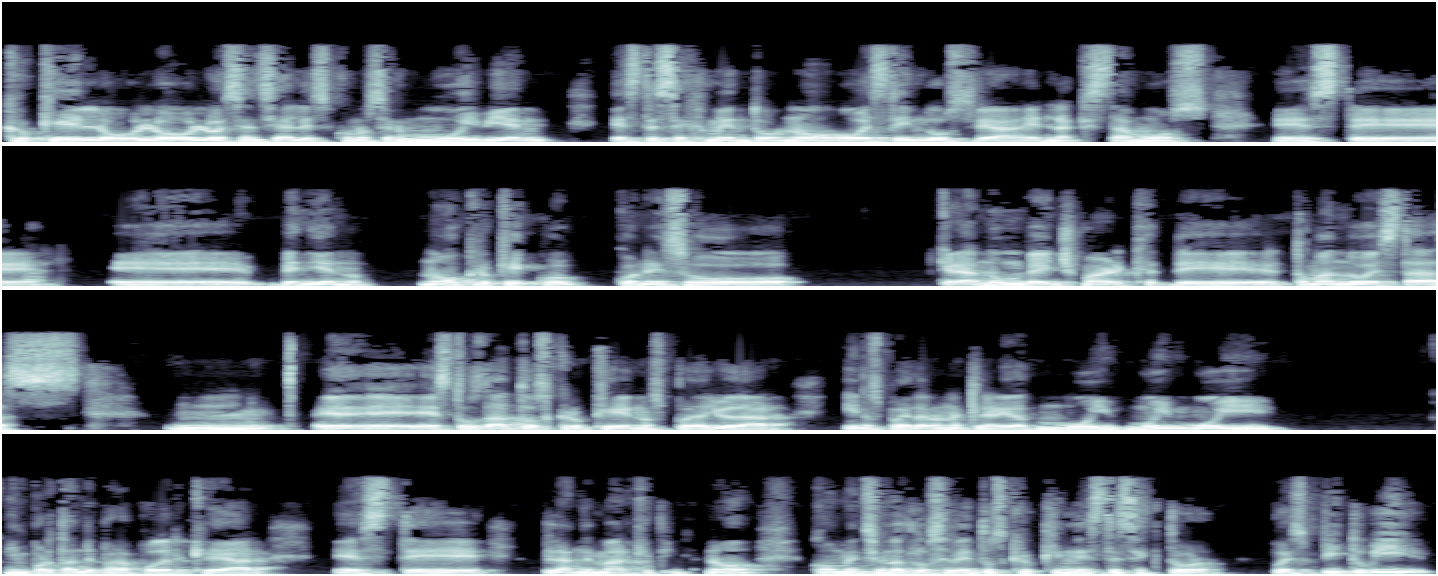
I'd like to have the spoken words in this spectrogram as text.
creo que lo, lo, lo, esencial es conocer muy bien este segmento, ¿no? O esta industria en la que estamos este, eh, vendiendo, ¿no? Creo que con, eso, creando un benchmark de tomando estas, mm, eh, estos datos, creo que nos puede ayudar y nos puede dar una claridad muy, muy, muy importante para poder crear este plan de marketing, ¿no? Como mencionas los eventos, creo que en este sector, pues B2B,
